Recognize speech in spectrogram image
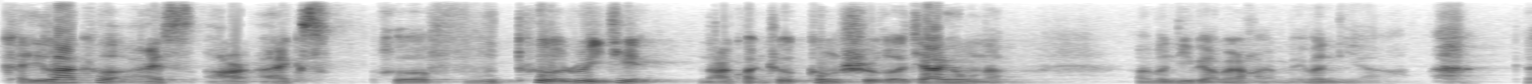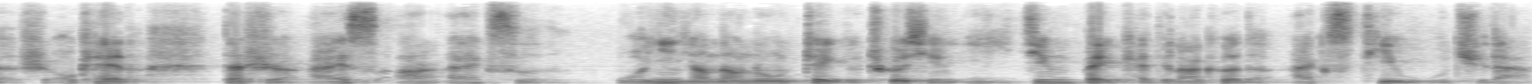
凯迪拉克 S R X 和福特锐界哪款车更适合家用呢？啊，问题表面好像没问题啊，呃是 OK 的，但是 S R X。我印象当中，这个车型已经被凯迪拉克的 XT5 取代了，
